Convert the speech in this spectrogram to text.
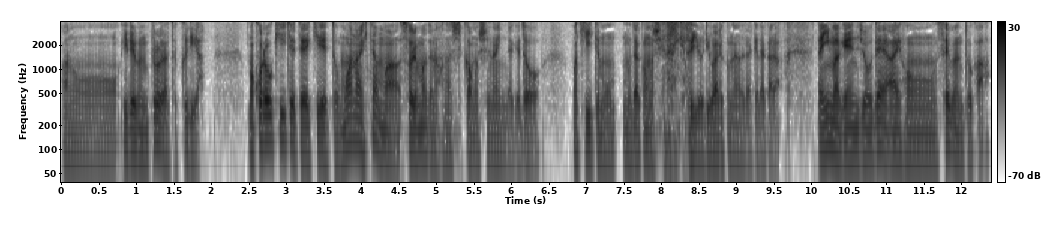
あのー、11 Pro だとクリア。まあこれを聞いてて綺麗と思わない人はまあそれまでの話かもしれないんだけど、まあ聞いても無駄かもしれないけどより悪くなるだけだから。で今現状で iPhone7 とか、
